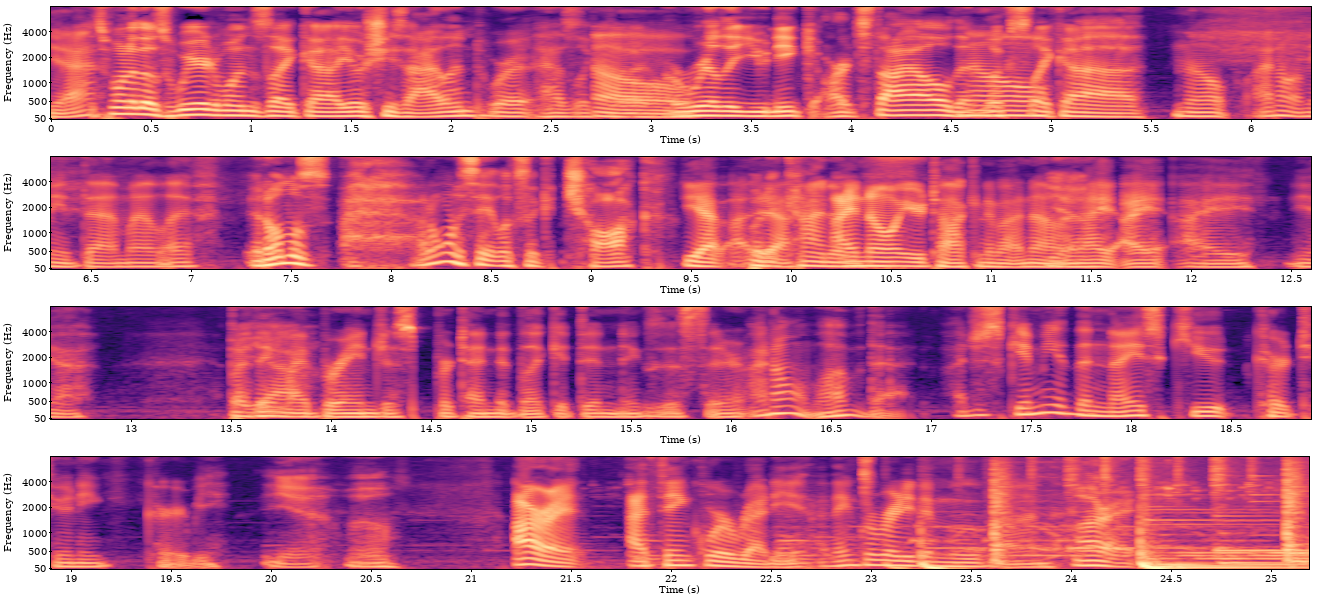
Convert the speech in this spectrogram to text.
Yeah. It's one of those weird ones like uh, Yoshi's Island, where it has like a, a Oh. really unique art style that looks like a. Nope, I don't need that in my life. It almost. I don't want to say it looks like chalk. Yeah, but yeah. it kind of. I know what you're talking about now, and I, I, I, yeah. But I think yeah. my brain just pretended like it didn't exist there. I don't love that. I just give me the nice, cute, cartoony Kirby. Yeah. Well. All right, I think we're ready. I think we're ready to move on. All right.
